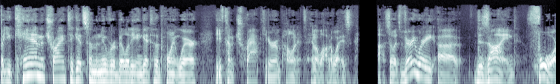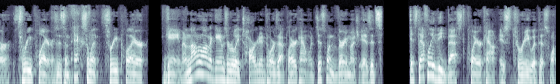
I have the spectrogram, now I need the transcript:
but you can try to get some maneuverability and get to the point where you've kind of trapped your opponent in a lot of ways. Uh, so it's very, very uh, designed for three players. It's an excellent three player game. And not a lot of games are really targeted towards that player count, which this one very much is. It's it's definitely the best player count is three with this one.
